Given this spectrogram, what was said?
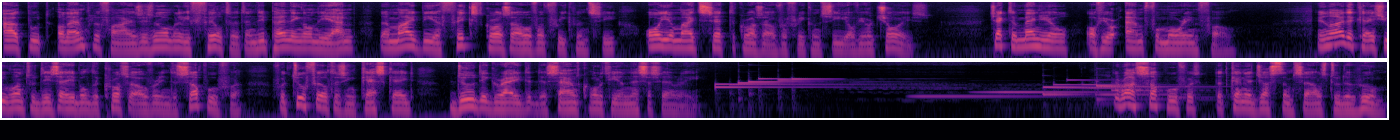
output on amplifiers is normally filtered and depending on the amp there might be a fixed crossover frequency or you might set the crossover frequency of your choice. Check the manual of your amp for more info. In either case you want to disable the crossover in the subwoofer for two filters in cascade do degrade the sound quality unnecessarily. There are subwoofers that can adjust themselves to the room,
